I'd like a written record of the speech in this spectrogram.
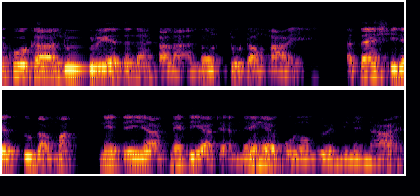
အခုအခါလူတွေရဲ့တတန်းကာလအလွန်တူတောင်းလှတယ်အသက်ရှိတဲ့သူတောင်မှနှစ်တရာနှစ်တရာတဲ့အနည်းငယ်ပုံလုံးပြည့်နေနေတာတဲ့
